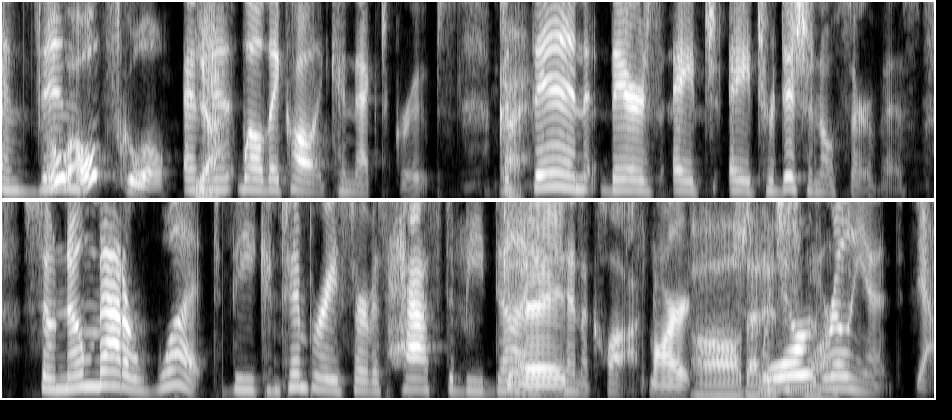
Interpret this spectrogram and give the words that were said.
And then Ooh, old school. and Yeah. then well they call it connect groups. Okay. But then there's a a traditional service. So no matter what, the contemporary service has to be done Good. at 10 o'clock. Smart. Oh, that is Which is is smart. brilliant. Yeah.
